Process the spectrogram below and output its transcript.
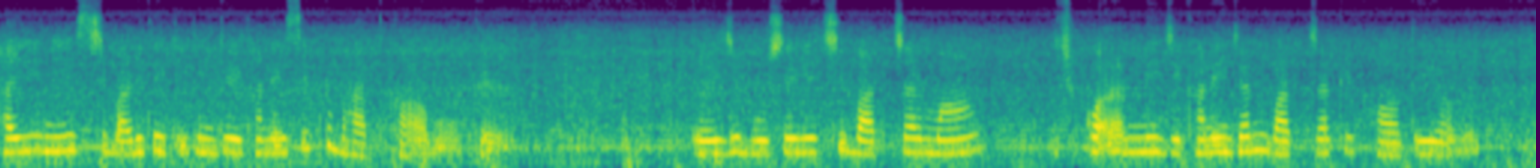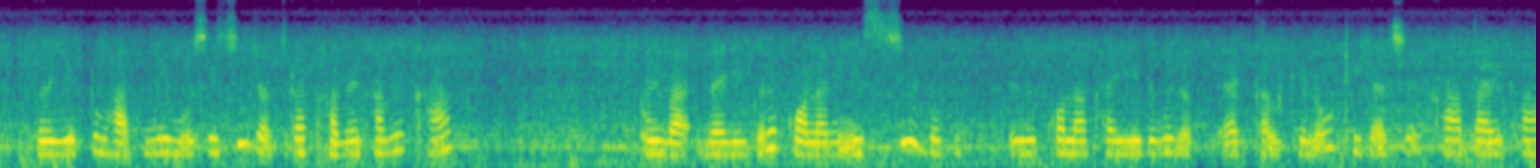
খাইয়ে নিয়ে এসেছি বাড়ি থেকে, কিন্তু এখানে এসে একটু ভাত খাওয়াবো ওকে। তো এই যে বসে গেছি, বাচ্চার মা কিছু করার নেই, যেখানেই যান বাচ্চাকে খাওয়াতেই হবে। তো এই যে একটু ভাত নিয়ে বসেছি, যতটা খাবে খাবে, খাক। আমি ব্যাগে করে কলা নিয়ে এসেছি কলা খাইয়ে দেবো এক কাল খেলেও ঠিক আছে, খা, তাই খা।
